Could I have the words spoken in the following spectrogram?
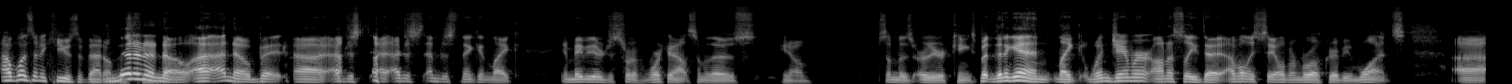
I wasn't accused of that on. No, no, no, trip. no. I, I know, but uh, I'm just, I, I just, I'm just thinking like, you know, maybe they're just sort of working out some of those, you know, some of those earlier kinks. But then again, like Windjammer, honestly, the I've only sailed on Royal Caribbean once. Uh,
